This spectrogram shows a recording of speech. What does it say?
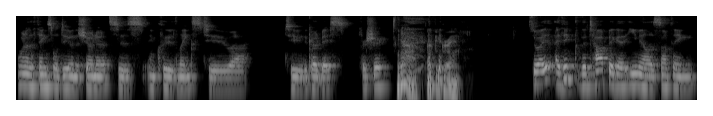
one of the things we'll do in the show notes is include links to uh, to the code base for sure. Yeah, that'd be great. so I, I think the topic of email is something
